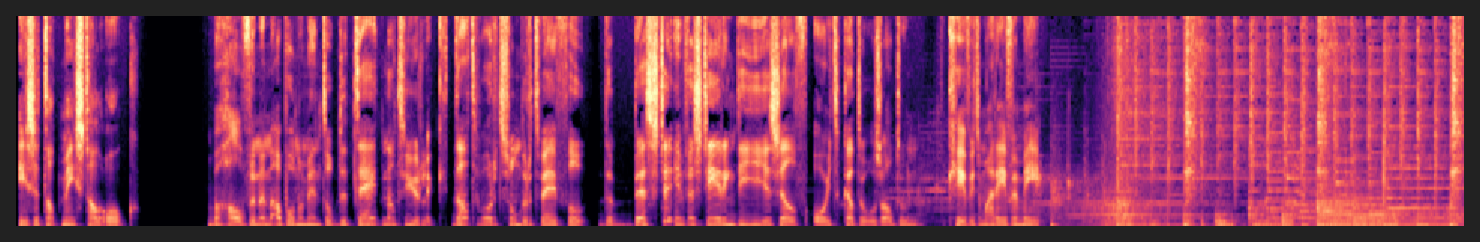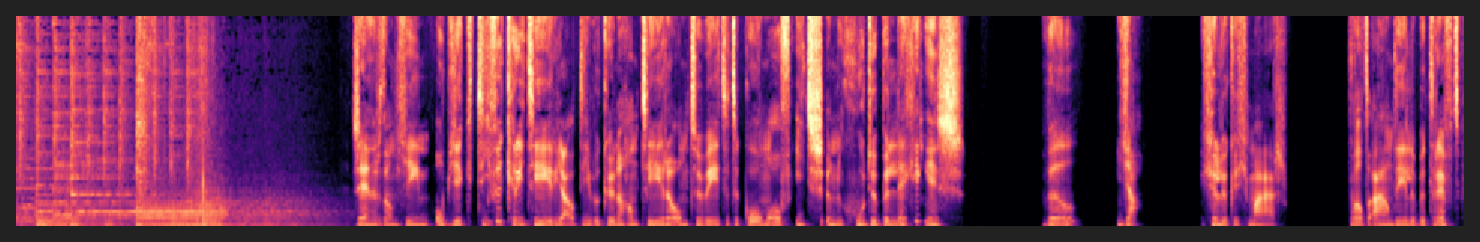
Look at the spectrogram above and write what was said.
is het dat meestal ook. Behalve een abonnement op de tijd natuurlijk. Dat wordt zonder twijfel de beste investering die je jezelf ooit cadeau zal doen. Ik geef het maar even mee. Zijn er dan geen objectieve criteria die we kunnen hanteren om te weten te komen of iets een goede belegging is? Wel, ja, gelukkig maar. Wat aandelen betreft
